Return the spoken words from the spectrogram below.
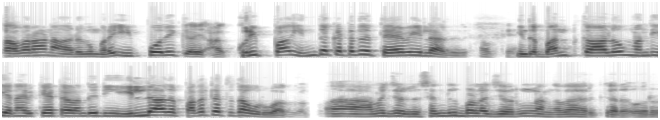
தவறான அணுகுமுறை இப்போதைக்கு குறிப்பா இந்த கட்டத்தில் தேவையில்லாதது Okay. இந்த பந்த் காலும் வந்து எனக்கு கேட்ட வந்து நீங்க இல்லாத பதட்டத்தை தான் உருவாக்கும். அமைச்சர் செந்தில் பாலாஜி அவர்கள் அங்கே தான் இருக்காரு. ஒரு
